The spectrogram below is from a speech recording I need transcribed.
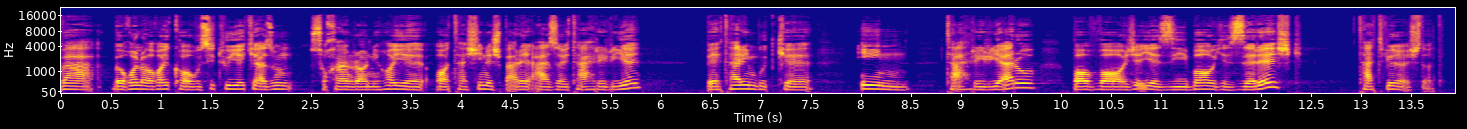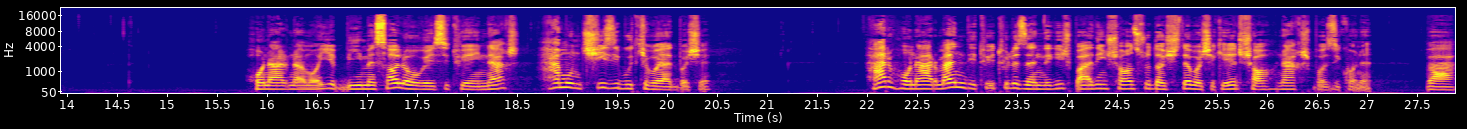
و به قول آقای کاووسی توی یکی از اون سخنرانی های آتشینش برای اعضای تحریریه بهترین بود که این تحریریه رو با واژه زیبای زرشک تطبیقش داد. هنرنمایی بیمثال اویسی توی این نقش همون چیزی بود که باید باشه. هر هنرمندی توی طول زندگیش باید این شانس رو داشته باشه که یه شاه نقش بازی کنه و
